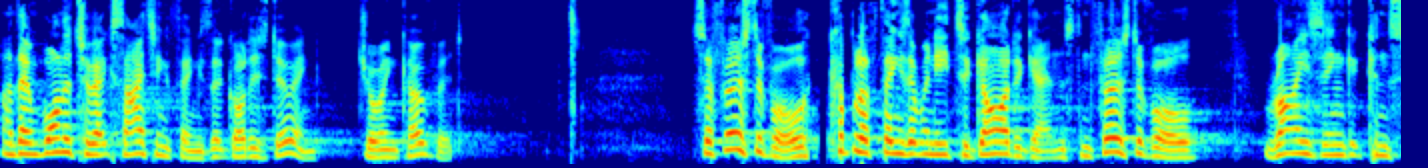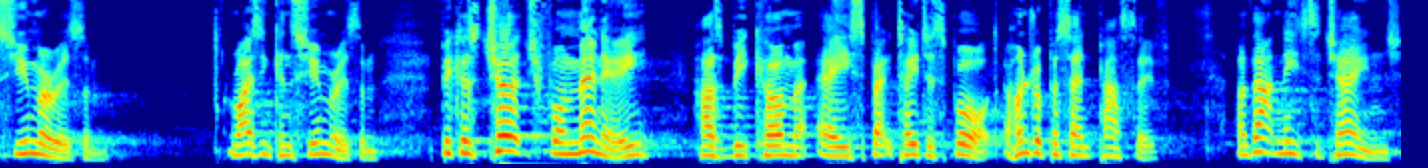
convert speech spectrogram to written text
and then one or two exciting things that God is doing during COVID. So first of all, a couple of things that we need to guard against, and first of all, rising consumerism. Rising consumerism. Because church for many has become a spectator sport, 100% passive. And that needs to change.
